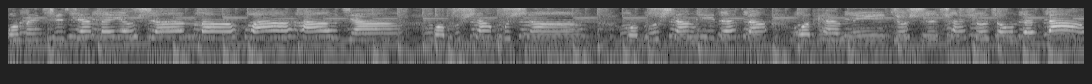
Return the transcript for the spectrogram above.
我们之间没有什么话好讲。我不上不上，我不上你的当，我看你就是传说中的大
